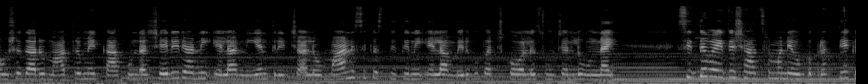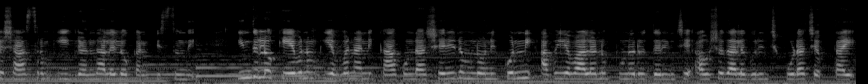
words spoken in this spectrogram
ఔషధాలు మాత్రమే కాకుండా శరీరాన్ని ఎలా నియంత్రించాలో మానసిక స్థితిని ఎలా మెరుగుపరచుకోవాలో సూచనలు ఉన్నాయి. సిద్ధ వైద్య శాస్త్రం అనే ఒక ప్రత్యేక శాస్త్రం ఈ గ్రంథాలలో కనిపిస్తుంది. ఇందులో కేవలం యవ్వనాన్ని కాకుండా శరీరంలోని కొన్ని అవయవాలను పునరుద్ధరించే ఔషధాల గురించి కూడా చెప్తాయి.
